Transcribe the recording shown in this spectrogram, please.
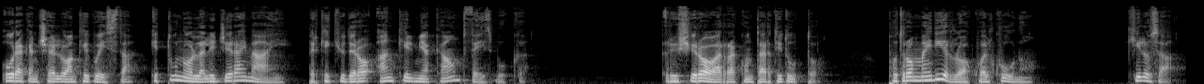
Ora cancello anche questa e tu non la leggerai mai, perché chiuderò anche il mio account Facebook. Riuscirò a raccontarti tutto. Potrò mai dirlo a qualcuno? Chi lo sa?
